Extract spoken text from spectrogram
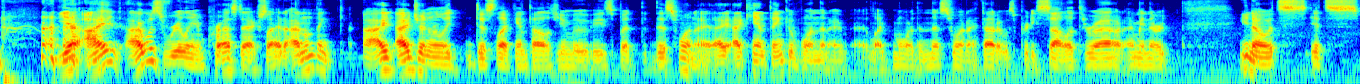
yeah, I I was really impressed actually. I, I don't think I, I generally dislike anthology movies, but this one I, I, I can't think of one that I, I liked more than this one. I thought it was pretty solid throughout. I mean, there, you know, it's it's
